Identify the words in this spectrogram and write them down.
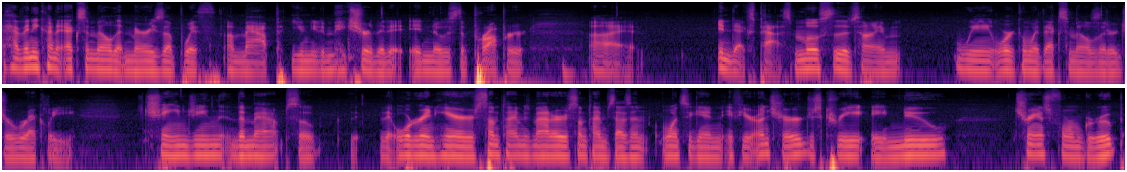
have any kind of XML that marries up with a map, you need to make sure that it, it knows the proper uh, index paths. Most of the time, we ain't working with XMLs that are directly changing the map. So the order in here sometimes matters, sometimes doesn't. Once again, if you're unsure, just create a new transform group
